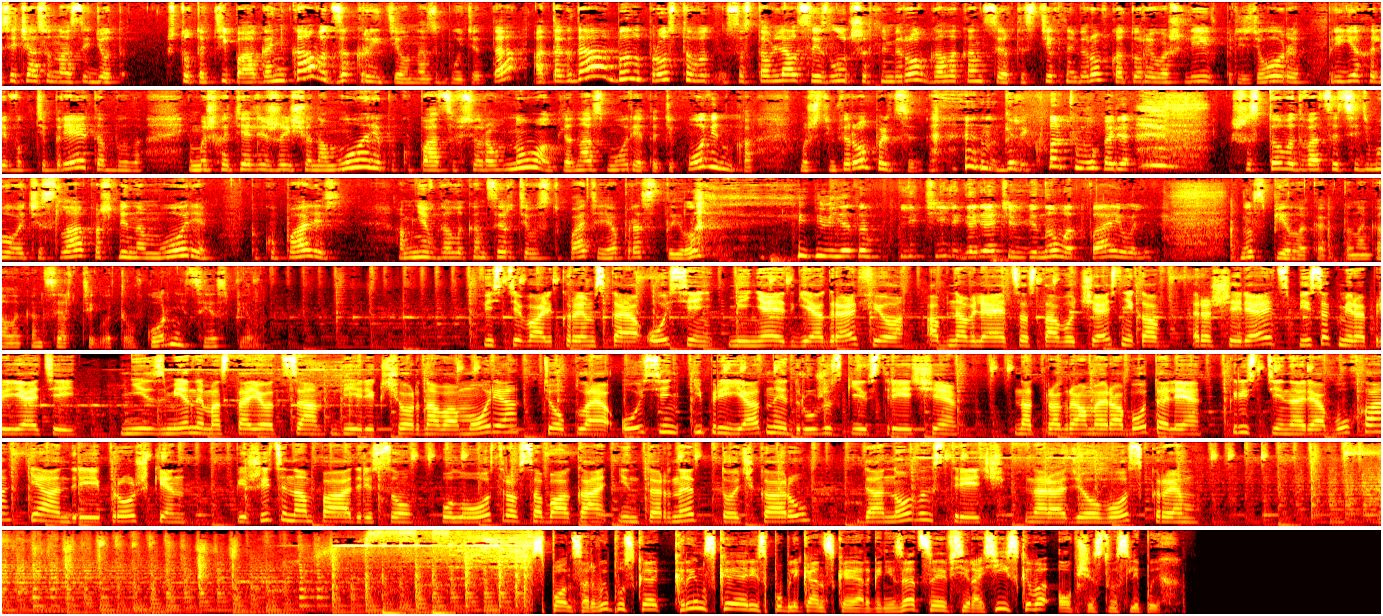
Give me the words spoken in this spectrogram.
сейчас у нас идет что-то типа огонька, вот закрытие у нас будет, да? А тогда был просто вот составлялся из лучших номеров гала-концерт, из тех номеров, которые вошли в призеры. Приехали в октябре это было, и мы же хотели же еще на море покупаться все равно. Для нас море это диковинка, мы же симферопольцы, далеко от моря. 6-27 числа пошли на море, покупались, а мне в гала-концерте выступать, а я простыла. Меня там лечили горячим вином, отпаивали. Но спела как-то на гала-концерте вот в горнице я спела. Фестиваль «Крымская осень» меняет географию, обновляет состав участников, расширяет список мероприятий. Неизменным остается берег Черного моря, теплая осень и приятные дружеские встречи. Над программой работали Кристина Рябуха и Андрей Прошкин. Пишите нам по адресу полуостров собака интернет.ру. До новых встреч на Радио ВОЗ Крым. Спонсор выпуска – Крымская республиканская организация Всероссийского общества слепых.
